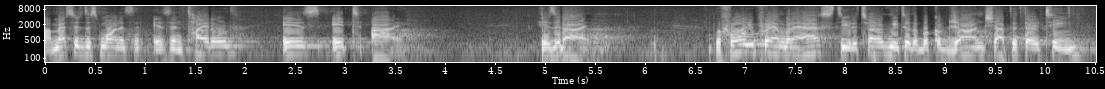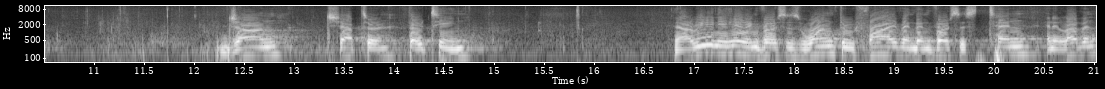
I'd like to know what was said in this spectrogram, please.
Our message this morning is, is entitled, Is It I? Is It I? Before we pray, I'm going to ask you to turn with me to the book of John, chapter 13. John, chapter 13. Now, reading and hearing verses 1 through 5 and then verses 10 and 11.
